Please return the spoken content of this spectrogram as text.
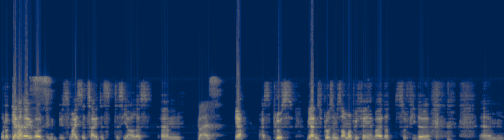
Oder generell Ja, über die, die meiste Zeit des, des Jahres. Ähm, was? also plus, wir hatten es bloß im Sommerbuffet, weil dort so viele ähm,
